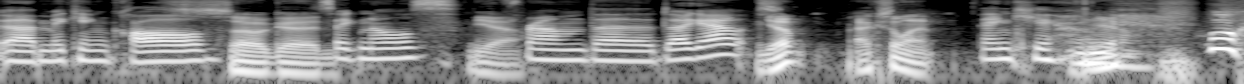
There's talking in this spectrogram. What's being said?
uh, making call so good. signals Yeah. from the dugout. Yep. Excellent. Thank you. Yeah. Whew.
